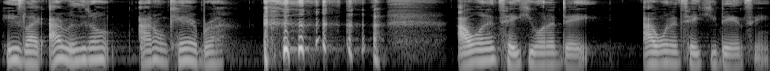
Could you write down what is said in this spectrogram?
he's like, I really don't, I don't care, bruh. I want to take you on a date. I want to take you dancing.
